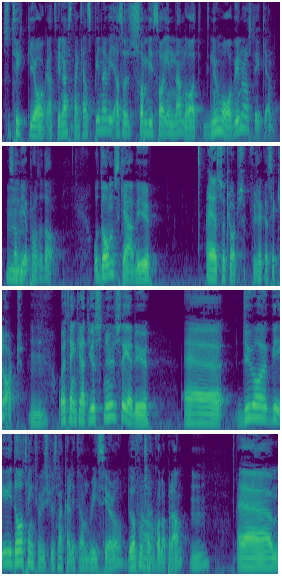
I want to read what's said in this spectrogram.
Så tycker jag att vi nästan kan spinna vid, alltså som vi sa innan då att nu har vi några stycken som vi har pratat om. Och de ska vi ju eh, såklart försöka se klart Och jag tänker att just nu så är det ju eh, Du har, vi, idag tänkte vi att vi skulle snacka lite om ReZero, du har fortsatt Ja. kolla på den Mm. Ehm,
